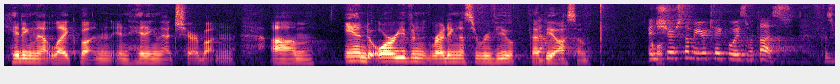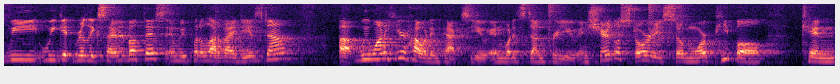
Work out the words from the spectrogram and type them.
hitting that like button, and hitting that share button. Um, and or even writing us a review. That'd be awesome. And Cool. share some of your takeaways with us because we, we get really excited about this and we put a lot of ideas down. Uh, we want to hear how it impacts you and what it's done for you and share those stories so more people can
